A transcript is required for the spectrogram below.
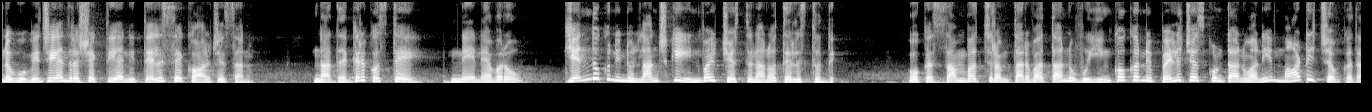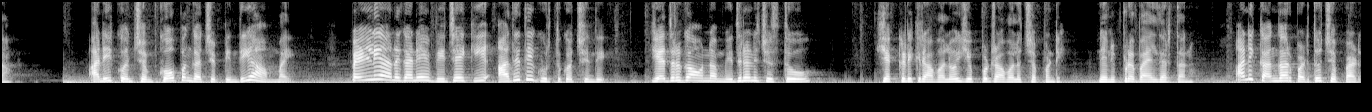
నువ్వు విజయేంద్ర శక్తి అని తెలిసే కాల్ చేశాను. నా దగ్గరకొస్తే నేనెవరో ఎందుకు నిన్ను లంచ్కి ఇన్వైట్ చేస్తున్నానో తెలుస్తుంది. ఒక సంవత్సరం తర్వాత నువ్వు ఇంకొకరిని పెళ్ళి చేసుకుంటాను అని మాటిచ్చావు కదా. అని కొంచెం కోపంగా చెప్పింది ఆ అమ్మాయి. పెళ్ళి అనగానే విజయ్కి అదితి గుర్తుకొచ్చింది. ఎదురుగా ఉన్న మిథునని చూస్తూ ఎక్కడికి రావాలో ఎప్పుడు రావాలో చెప్పండి. నేను ఇప్పుడే బయలుదేరతాను. అని కంగారు పడుతూ చెప్పాడు.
